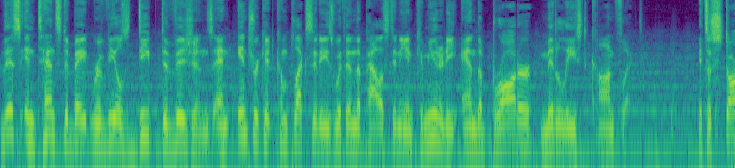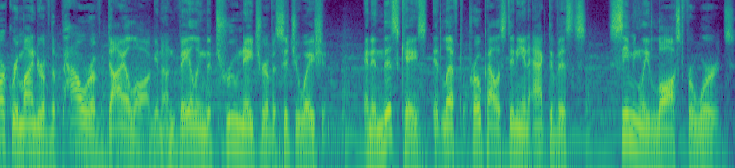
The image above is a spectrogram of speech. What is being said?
This intense debate reveals deep divisions and intricate complexities within the Palestinian community and the broader Middle East conflict. It's a stark reminder of the power of dialogue in unveiling the true nature of a situation, and in this case it left pro-Palestinian activists seemingly lost for words.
